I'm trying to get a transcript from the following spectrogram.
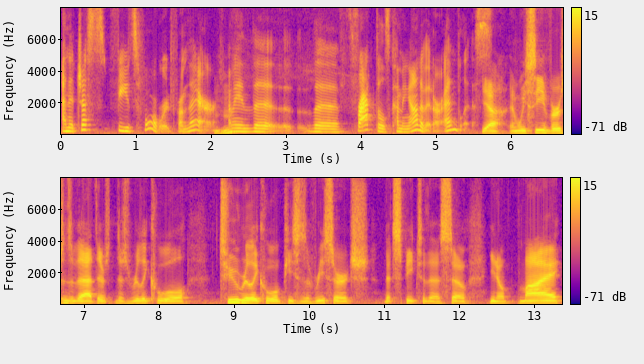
And it just feeds forward from there. Mm-hmm. I mean, the, the fractals coming out of it are endless. Yeah. And we see versions of that. There's, there's really cool, two really cool pieces of research that speak to this. So, you know, my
